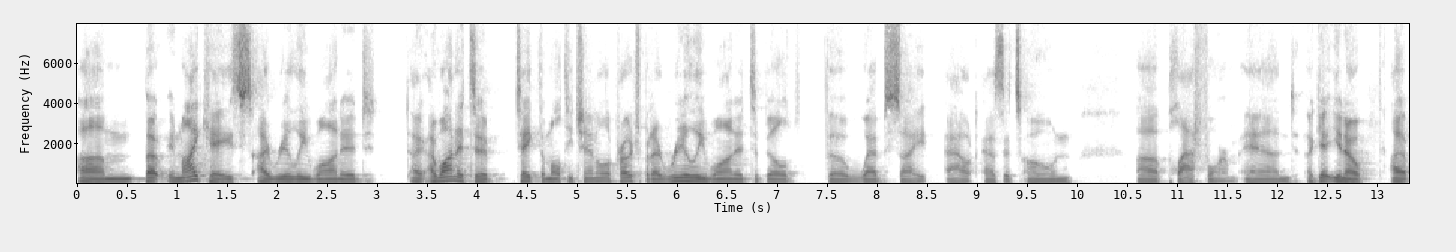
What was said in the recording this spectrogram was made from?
Um, but in my case, I really wanted I, I wanted to take the multi-channel approach, but I really wanted to build the website out as its own uh, platform. And again, you know, I,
